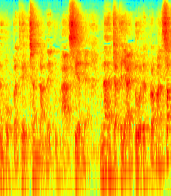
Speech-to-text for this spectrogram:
5-6 ประเทศชั้นนำในกลุ่มอาเซียนเนี่ย น่าจะขยายตัวได้ประมาณสัก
